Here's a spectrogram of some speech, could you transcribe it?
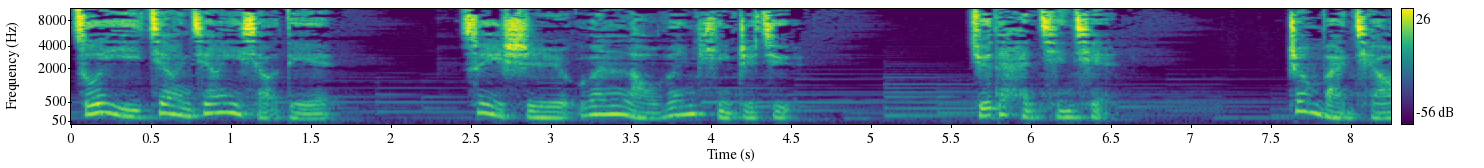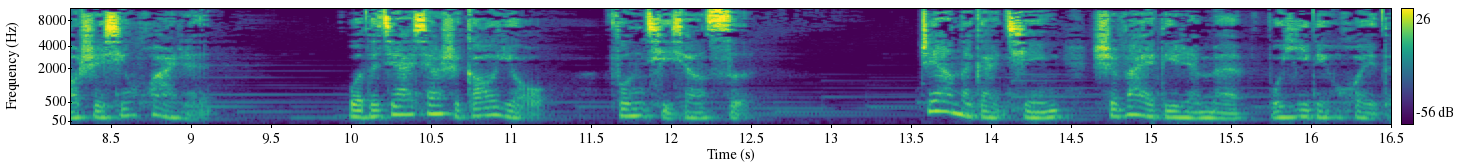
佐以酱姜一小碟，最是温老温品之句，觉得很亲切。郑板桥是兴化人，我的家乡是高邮，风气相似。这样的感情是外地人们不易领会的。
